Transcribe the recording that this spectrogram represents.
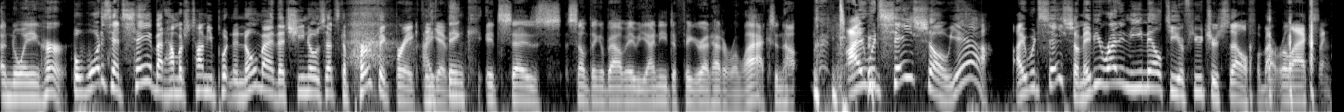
annoying her. But what does that say about how much time you put in a nomad that she knows that's the perfect break to I give? you? think it says something about maybe I need to figure out how to relax and not. I would say so. Yeah, I would say so. Maybe write an email to your future self about relaxing,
